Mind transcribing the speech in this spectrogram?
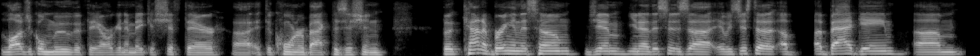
logical move if they are going to make a shift there uh, at the cornerback position but kind of bringing this home, Jim. You know, this is uh, it was just a a, a bad game, um,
